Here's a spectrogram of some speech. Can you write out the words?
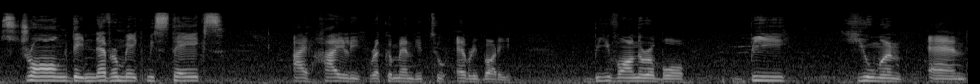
strong, they never make mistakes. I highly recommend it to everybody. Be vulnerable, be human, and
